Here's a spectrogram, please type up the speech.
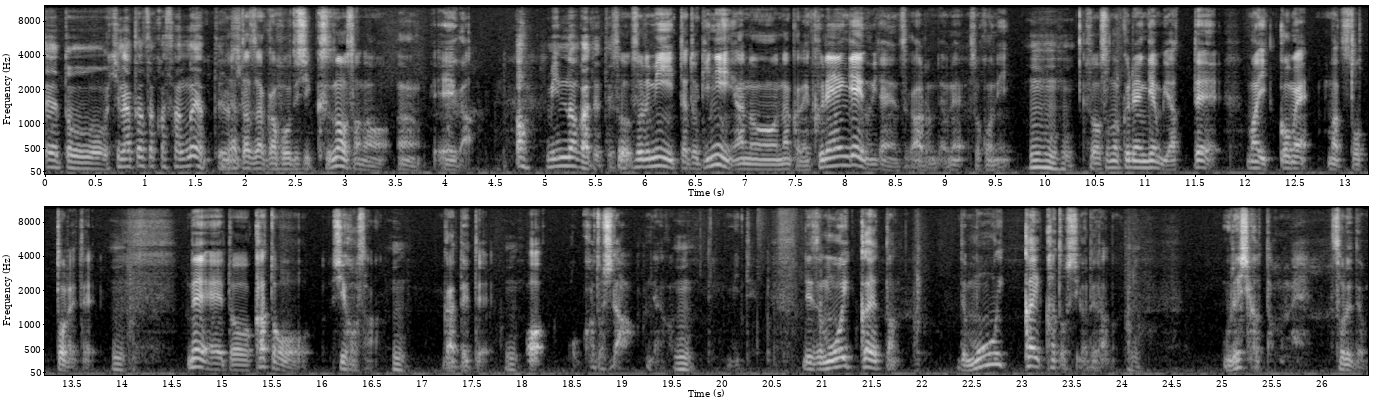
えっ、と、日向坂さんがやってる日向坂46のその、うん、映画あ、みんなが出てる。そうそれ見に行った時にあのなんかねクレーンゲームみたいなやつがあるんだよねそこに。うんうんうん。そうそのクレーンゲームやってまあ1個目まず取取れて、でえっ、と加藤志保さんが出て「あ加藤氏だ!」みたいな感じで見て。でそもう一回やったの。でもう一回加藤氏が出たの、嬉しかったもんね。それでも。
